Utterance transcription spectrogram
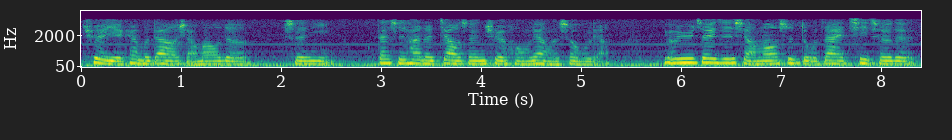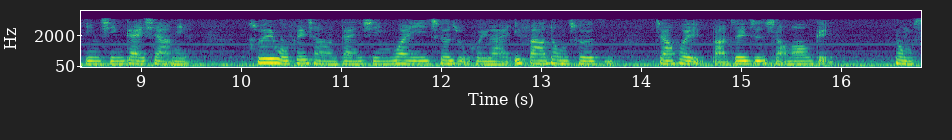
却也看不到小猫的身影。但是它的叫声却洪亮的受不了。由于这只小猫是躲在汽车的引擎盖下面，所以我非常的担心，万一车主回来一发动车子，将会把这只小猫给弄死。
